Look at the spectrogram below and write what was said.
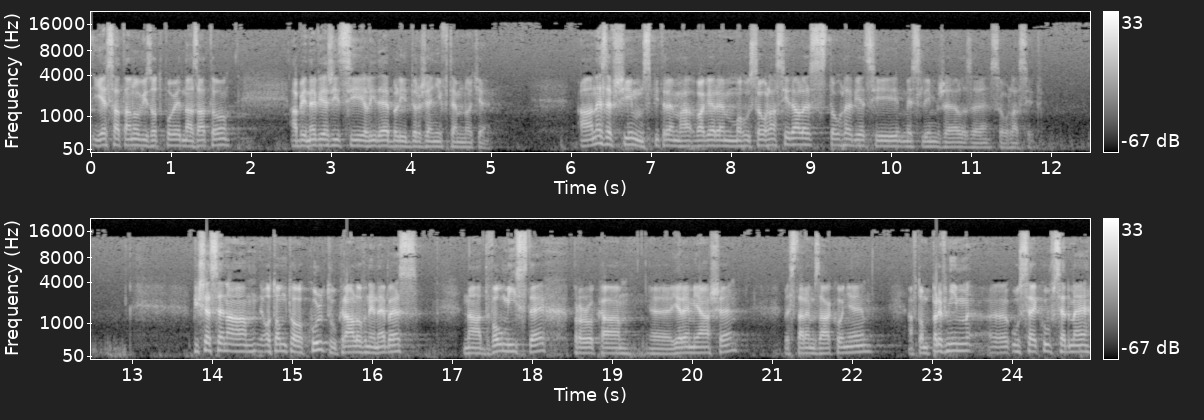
je satanovi zodpovědná za to, aby nevěřící lidé byli drženi v temnotě. A ne ze vším s Petrem Wagerem mohu souhlasit, ale s touhle věcí myslím, že lze souhlasit. Píše se na, o tomto kultu královny nebes na dvou místech proroka eh, Jeremiáše ve starém zákoně. A v tom prvním eh, úseku v sedmé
